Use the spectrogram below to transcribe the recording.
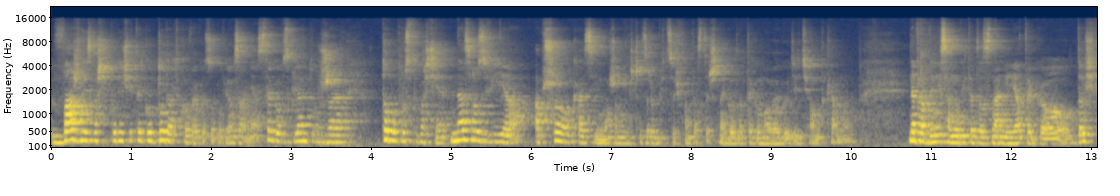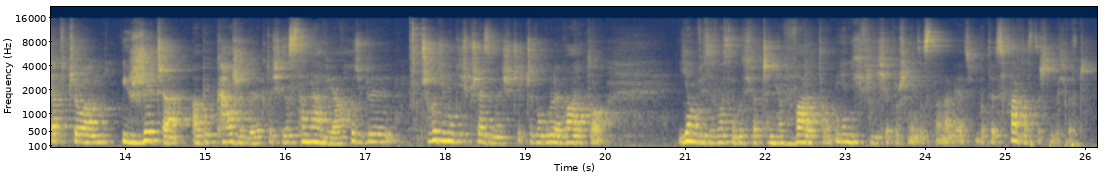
ważne jest właśnie podjęcie tego dodatkowego zobowiązania, z tego względu, że to po prostu właśnie nas rozwija, a przy okazji możemy jeszcze zrobić coś fantastycznego dla tego małego dzieciątka. No. Naprawdę niesamowite doznanie, ja tego doświadczyłam i życzę, aby każdy, kto się zastanawia, choćby przechodzi mu gdzieś przez myśl, czy, czy w ogóle warto, ja mówię ze własnego doświadczenia, warto i ani chwili się proszę nie zastanawiać, bo to jest fantastyczne doświadczenie.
